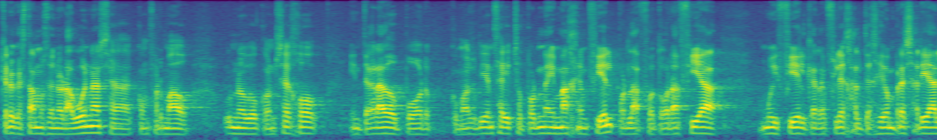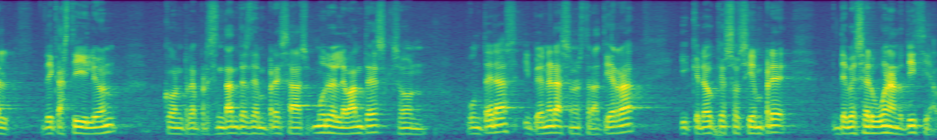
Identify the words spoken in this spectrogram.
creo que estamos de enhorabuena, se ha conformado un nuevo consejo integrado por, como bien se ha dicho, por una imagen fiel, por la fotografía muy fiel que refleja el tejido empresarial de Castilla y León, con representantes de empresas muy relevantes, que son punteras y pioneras en nuestra tierra, y creo que eso siempre debe ser buena noticia.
